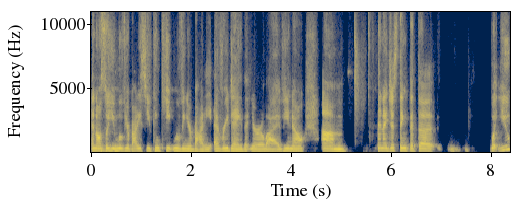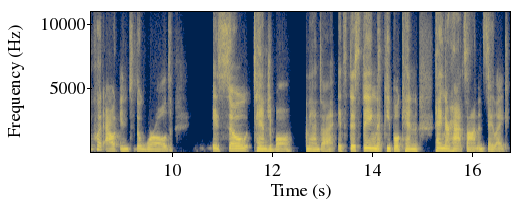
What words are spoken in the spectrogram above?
And also you mm-hmm. move your body so you can keep moving your body every day that you're alive, you know? Um, and I just think that the, what you put out into the world is so tangible Amanda. It's this thing that people can hang their hats on and say, like,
